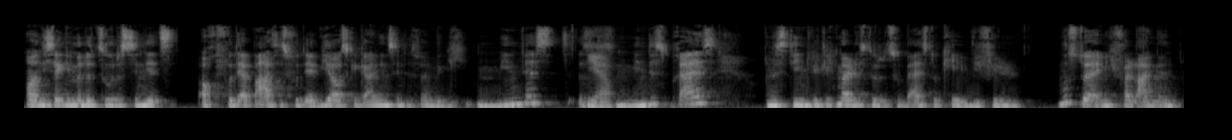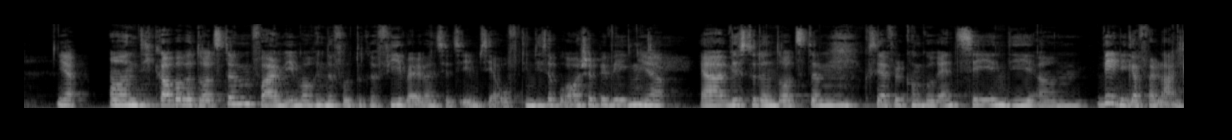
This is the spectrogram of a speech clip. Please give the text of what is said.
Und ich sage immer dazu, das sind jetzt auch vor der Basis, vor der wir ausgegangen sind, das war wirklich Mindest, also ja. Mindestpreis. Und es dient wirklich mal, dass du dazu weißt, okay, wie viel musst du eigentlich verlangen? Ja. Und ich glaube aber trotzdem, vor allem eben auch in der Fotografie, weil wir uns jetzt eben sehr oft in dieser Branche bewegen, ja ja, wirst du dann trotzdem sehr viel Konkurrenz sehen, die ähm, weniger verlangt.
